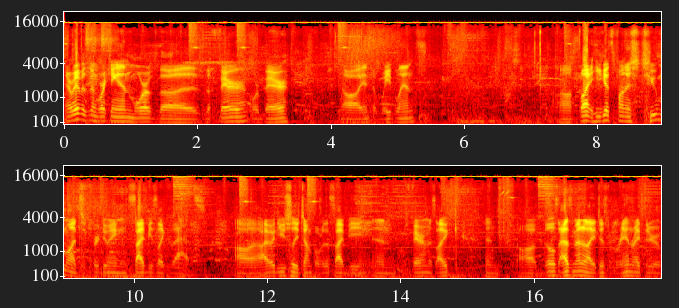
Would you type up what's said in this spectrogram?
Airwave has been working in more of the the fair or bear uh, into wavelands. Uh, but he gets punished too much for doing side Bs like that. Uh, I would usually jump over the side B and fair him as Ike, and uh, Billz as Meta just ran right through.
